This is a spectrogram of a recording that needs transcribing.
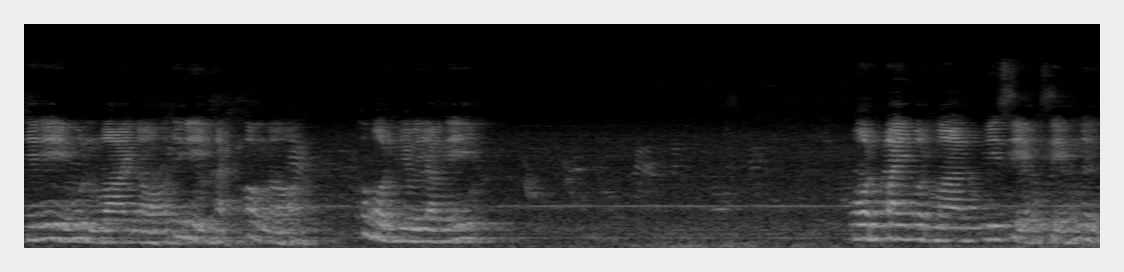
ที่นี่วุ่นวายหนอที่นี่ขัดข้องหนอ ก็บ่นอยู่อย่างนี้วนไปวนมามีเสียงเสียงหนึ่ง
